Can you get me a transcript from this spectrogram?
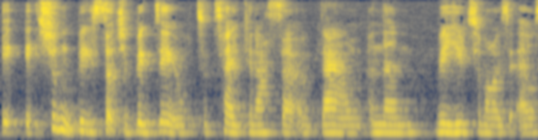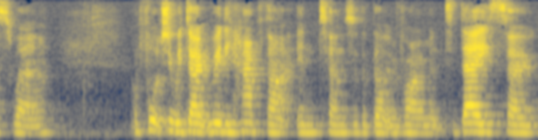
it, it shouldn't be such a big deal to take an asset down and then reutilize it elsewhere. Unfortunately, we don't really have that in terms of the built environment today. So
